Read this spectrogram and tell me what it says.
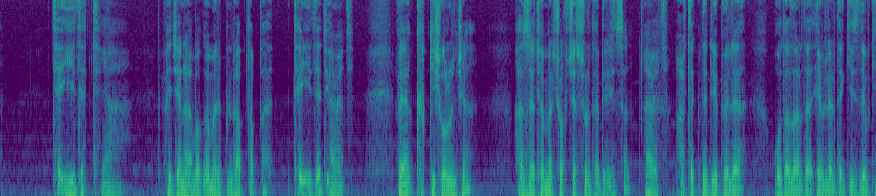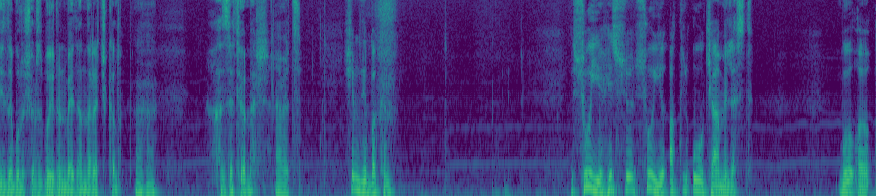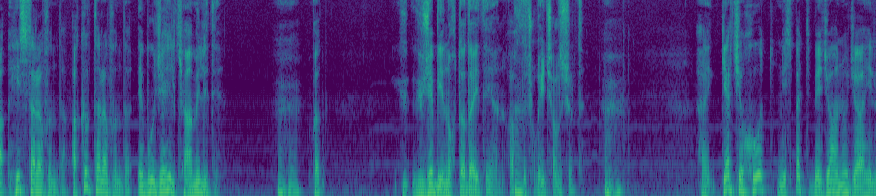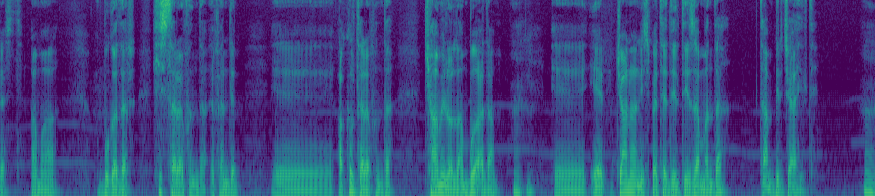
teyit et. Ya. Ve Cenab-ı Hak Ömer İbn Hattab'la teyit ediyor. Evet. Ve 40 kişi olunca Hazreti Ömer çok cesur da bir insan. Evet. Artık ne diyor böyle odalarda, evlerde gizli gizli buluşuruz. Buyurun meydanlara çıkalım. Hı hı. Hazreti Ömer. Evet. Şimdi bakın. Suyi hissu, suyi akl u kamilest. Bu e, his tarafında, akıl tarafında Ebu Cehil kamil idi. Hı hı. Bak yüce bir noktadaydı yani. Aklı hı. çok iyi çalışırdı. Hı hı. Gerçi Hud nispet becanu cahilest ama bu kadar his tarafında efendim e, akıl tarafında kamil olan bu adam hı hı. E, eğer cana nispet edildiği zaman da tam bir cahildi. Hı.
